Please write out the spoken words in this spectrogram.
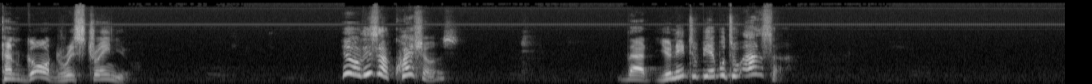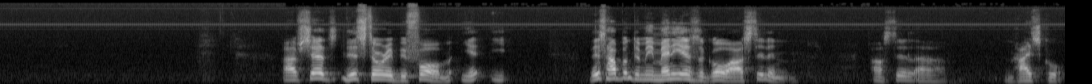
Can God restrain you? You know, these are questions that you need to be able to answer. I've shared this story before. This happened to me many years ago. I was still in, I was still uh, in high school.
